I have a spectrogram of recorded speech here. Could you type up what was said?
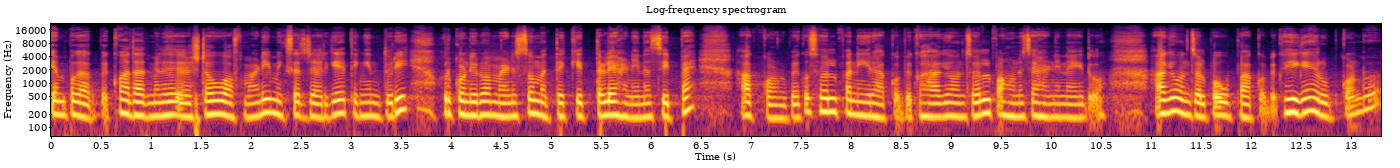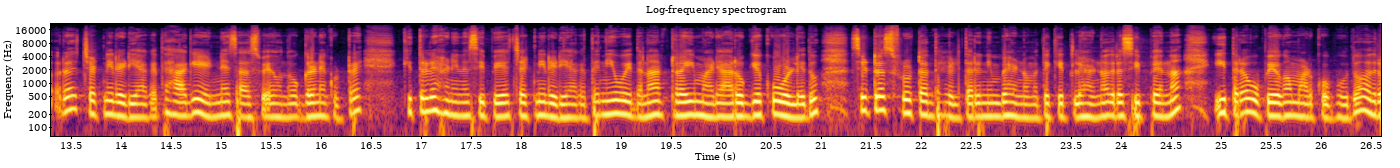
ಕೆಂಪಗಾಗಬೇಕು ಅದಾದಮೇಲೆ ಸ್ಟವ್ ಆಫ್ ಮಾಡಿ ಮಿಕ್ಸರ್ ಜಾರಿಗೆ ತೆಂಗಿನ ತುರಿ, ಹುರ್ಕೊಂಡಿರುವ ಮೆಣಸು ಮತ್ತು ಕಿತ್ತಳೆ ಹಣ್ಣಿನ ಸಿಪ್ಪೆ ಹಾಕ್ಕೊಳ್ಬೇಕು. ಸ್ವಲ್ಪ ನೀರು ಹಾಕ್ಕೋಬೇಕು ಹಾಗೆ ಒಂದು ಸ್ವಲ್ಪ ಹುಣಸೆ ಹಣ್ಣಿನ ಇದು, ಹಾಗೆ ಒಂದು ಸ್ವಲ್ಪ ಉಪ್ಪು ಹಾಕ್ಕೋಬೇಕು ಹೀಗೆ ರುಬ್ಕೊಂಡು ಚಟ್ನಿ ರೆಡಿ ಆಗುತ್ತೆ. ಹಾಗೆ ಎಣ್ಣೆ, ಸಾಸಿವೆ ಒಂದು ಒಗ್ಗರಣೆ ಕೊಟ್ಟರೆ ಕಿತ್ತಳೆ ಹಣ್ಣಿನ ಸಿಪ್ಪೆಯ ಚಟ್ನಿ ರೆಡಿ ಆಗುತ್ತೆ. ನೀವು ಇದನ್ನು ಟ್ರೈ ಮಾಡಿ, ಆರೋಗ್ಯಕ್ಕೂ ಒಳ್ಳೆಯದು ಸಿಟ್ರಸ್ ಫ್ರೂಟ್ ಅಂತ ಹೇಳ್ತಾರೆ ನಿಂಬೆಹಣ್ಣು ಮತ್ತು ಕಿತ್ತಳೆ ಹಣ್ಣು. ಅದರ ಸಿಪ್ಪೆಯನ್ನು ಈ ಥರ ಉಪಯೋಗ ಮಾಡ್ಕೋಬೋದು ಅದರ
